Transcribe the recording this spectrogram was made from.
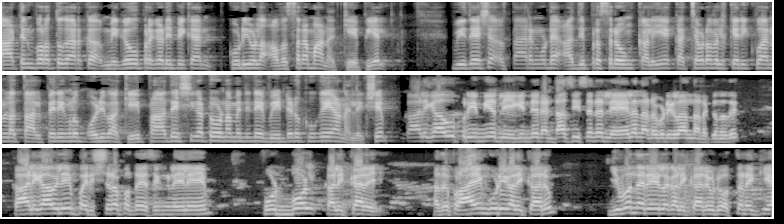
നാട്ടിൻ പുറത്തുകാർക്ക് മികവ് പ്രകടിപ്പിക്കാൻ കൂടിയുള്ള അവസരമാണ് കെ പി എൽ. വിദേശ താരങ്ങളുടെ അതിപ്രസരവും കളിയെ കച്ചവടവൽക്കരിക്കുവാനുള്ള താല്പര്യങ്ങളും ഒഴിവാക്കി പ്രാദേശിക ടൂർണമെന്റിനെ വീണ്ടെടുക്കുകയാണ് ലക്ഷ്യം. കാളികാവ് പ്രീമിയർ ലീഗിന്റെ രണ്ടാം സീസണിന്റെ ലേല നടപടികളാണ് നടക്കുന്നത്. കാളികാവിലെയും പരിസര പ്രദേശങ്ങളിലെയും ഫുട്ബോൾ കളിക്കാരെ അത് പ്രായം കൂടിയ കളിക്കാരും യുവനിരയിലുള്ള കളിക്കാരും കൂടി ഒത്തിണക്കിയ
